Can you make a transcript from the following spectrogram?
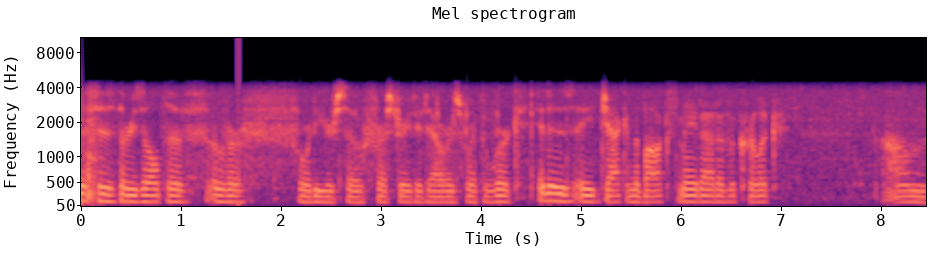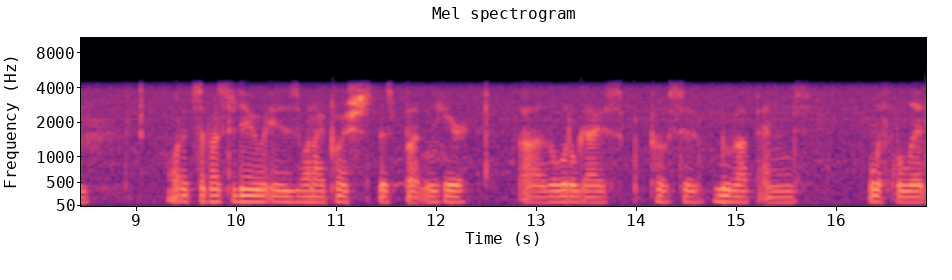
this is the result of over 40 or so frustrated hours worth of work. It is a jack-in-the-box made out of acrylic. Um, what it's supposed to do is when I push this button here, uh, the little guy is supposed to move up and lift the lid.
